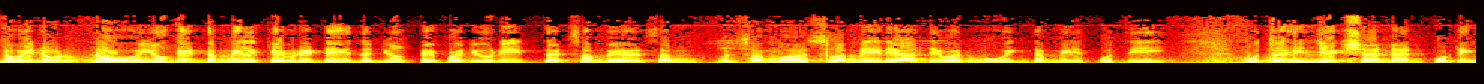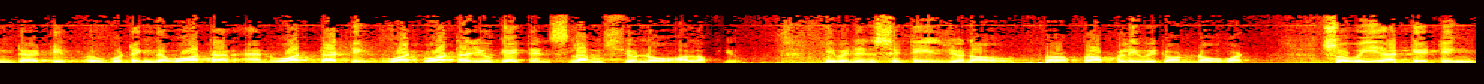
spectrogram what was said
Now we don't know. You get the milk every day in the newspaper. You read that somewhere, some some uh, slum area, they were moving the milk with the with the injection and putting dirty, uh, putting the water. And what dirty, what water you get in slums, you know all of you. Even in cities, you know properly. We don't know what. So we are getting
